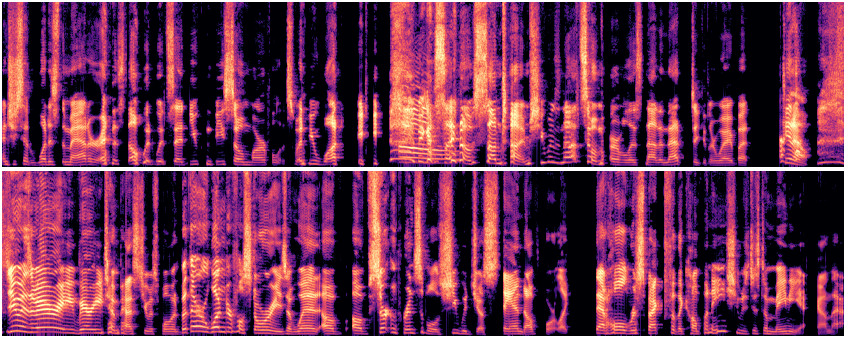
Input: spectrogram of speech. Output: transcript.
and she said, "What is the matter?" And Estelle Winwood said, "You can be so marvelous when you want me. because you know sometimes she was not so marvelous, not in that particular way, but you know, she was a very, very tempestuous woman. But there are wonderful stories of when of of certain principles she would just stand up for, like that whole respect for the company. She was just a maniac on that.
